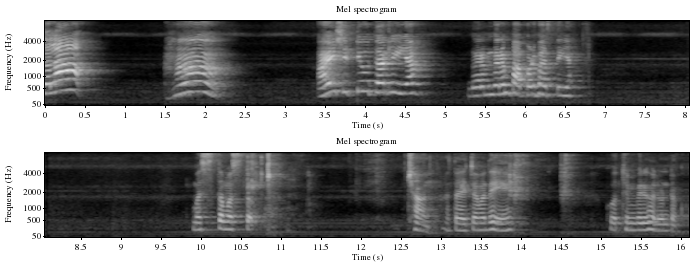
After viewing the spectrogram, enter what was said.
चला. हां. आहे शिट्टी उतरली या. गरम गरम पापड भाजते या. मस्त मस्त. छान. आता याच्यामध्ये कोथिंबीर घालून टाकू.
